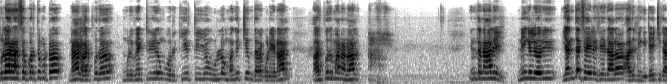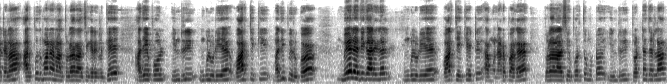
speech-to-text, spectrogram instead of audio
துளாராசை பொறுத்த மட்டும் நாள் அற்புதம். உங்களுக்கு வெற்றியும் ஒரு கீர்த்தியும் உள்ள மகிழ்ச்சியும் தரக்கூடிய நாள். அற்புதமான நாள். இந்த நாளில் நீங்கள் ஒரு எந்த செயலை செய்தாலும் அதில் நீங்கள் ஜெயிச்சு காட்டலாம். அற்புதமான நாள் துளாராசிகர்களுக்கு அதே போல் இன்று உங்களுடைய வார்த்தைக்கு மதிப்பு இருக்கும் மேலதிகாரிகள் உங்களுடைய வார்த்தையை கேட்டு அவங்க நடப்பாங்க. துளராசியை பொறுத்து மட்டும் இன்று தொட்டதெல்லாம்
